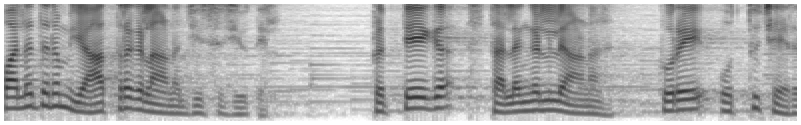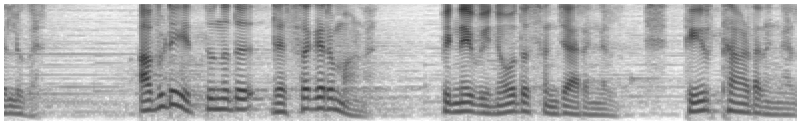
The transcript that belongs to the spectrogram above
പലതരം യാത്രകളാണ് ജീസസ് യൂത്തിൽ. പ്രത്യേക സ്ഥലങ്ങളിലാണ് കുറേ ഒത്തുചേരലുകൾ. അവിടെ എത്തുന്നത് രസകരമാണ്. പിന്നെ വിനോദസഞ്ചാരങ്ങൾ തീർത്ഥാടനങ്ങൾ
